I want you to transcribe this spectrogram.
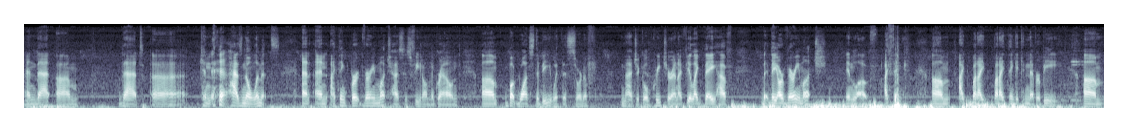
and that um, that uh, can has no limits. And and I think Bert very much has his feet on the ground, um, but wants to be with this sort of magical creature. And I feel like they have, they are very much in love. I think, um, I but I but I think it can never be, um,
